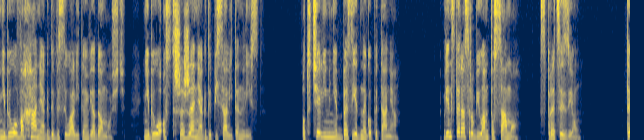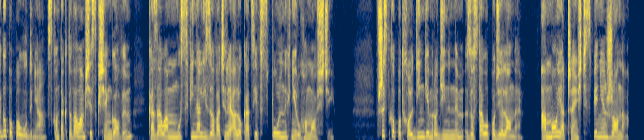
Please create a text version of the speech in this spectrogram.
Nie było wahania, gdy wysyłali tę wiadomość. Nie było ostrzeżenia, gdy pisali ten list. Odcięli mnie bez jednego pytania. Więc teraz robiłam to samo, z precyzją. Tego popołudnia skontaktowałam się z księgowym, kazałam mu sfinalizować realokację wspólnych nieruchomości. Wszystko pod holdingiem rodzinnym zostało podzielone, a moja część spieniężona.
